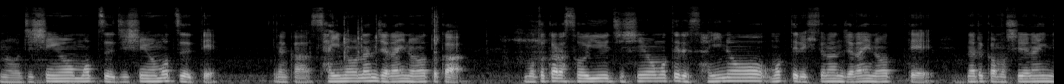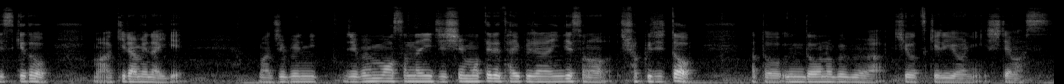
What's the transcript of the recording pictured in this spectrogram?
あの自信を持つ自信を持つってなんか才能なんじゃないの？とか元からそういう自信を持てる才能を持ってる人なんじゃないのってなるかもしれないんですけど、まあ、諦めないで、まあ、自分に自分もそんなに自信持てるタイプじゃないんでその食事とあと運動の部分は気をつけるようにしてます。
